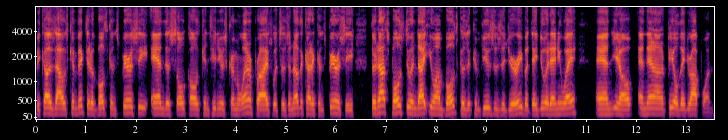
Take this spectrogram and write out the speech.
because I was convicted of both conspiracy and this so called continuous criminal enterprise, which is another kind of conspiracy. They're not supposed to indict you on both because it confuses the jury, but they do it anyway. And, you know, and then on appeal, they drop one.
